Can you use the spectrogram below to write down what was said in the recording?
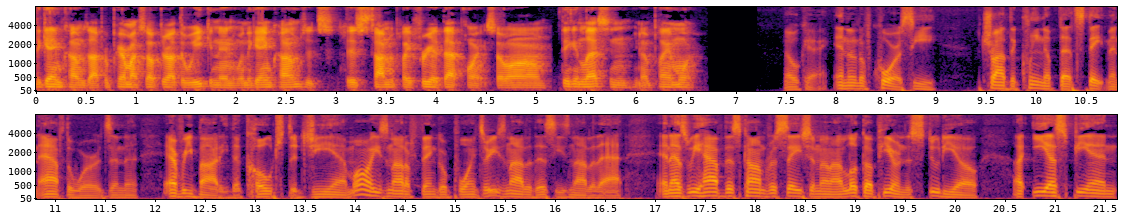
the game comes. I prepare myself throughout the week, and then when the game comes, it's it's time to play free at that point. So, um, thinking less and you know, playing more. Okay. And then, of course, he tried to clean up that statement afterwards. And uh, everybody, the coach, the GM, oh, he's not a finger pointer. He's not of this, he's not of that. And as we have this conversation, and I look up here in the studio, uh, ESPN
